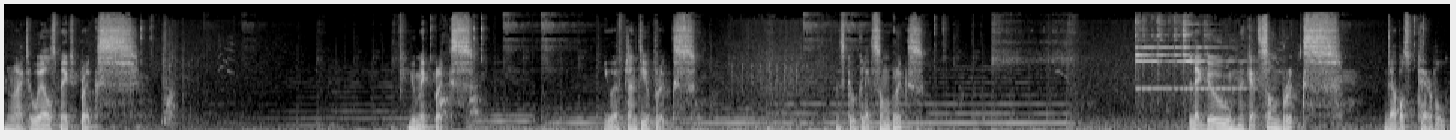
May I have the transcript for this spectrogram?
Right, who else makes bricks? You make bricks. You have plenty of bricks. Let's go collect some bricks. Let go, get some bricks. That was terrible.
